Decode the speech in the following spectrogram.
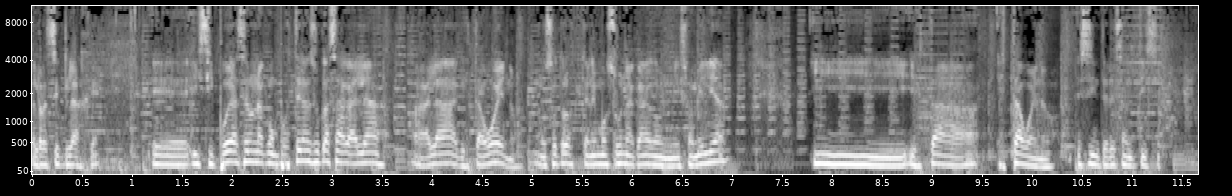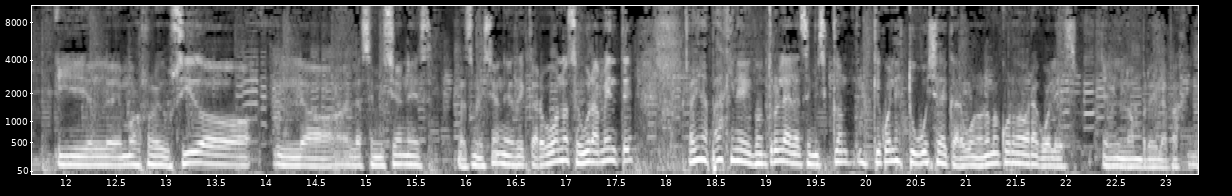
el reciclaje. Eh, y si puede hacer una compostera en su casa, hágala, hágala, que está bueno. Nosotros tenemos una acá con mi familia y está, está bueno, es interesantísimo. Y hemos reducido la- las emisiones las emisiones de carbono seguramente. Hay una página que controla las emisiones que cuál es tu huella de carbono no me acuerdo ahora cuál es el nombre de la página.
